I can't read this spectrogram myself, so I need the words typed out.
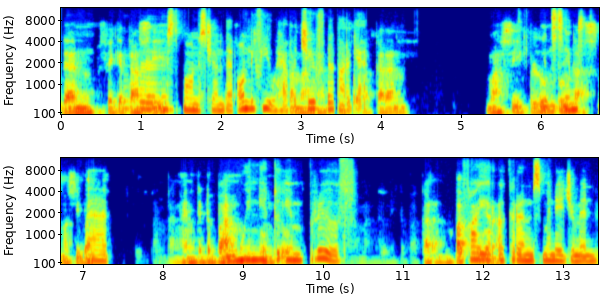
dan vegetasi, respondent that only few have achieved the penanganan target. kebakaran masih belum tuntas, masih banyak tantangan ke depan we need to untuk improve kebakaran. 40. fire occurrence management.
